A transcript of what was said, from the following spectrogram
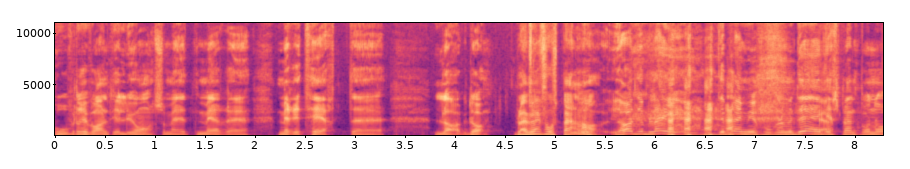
hovedrivalen til Lyon, som er et mer eh, merittert eh, lag. da. Ble mye fotball nå? Ja, det ble, det ble mye fotball. Men det jeg er spent på nå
